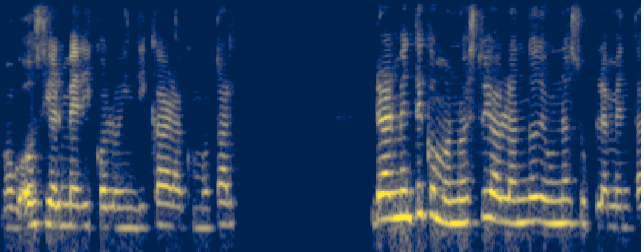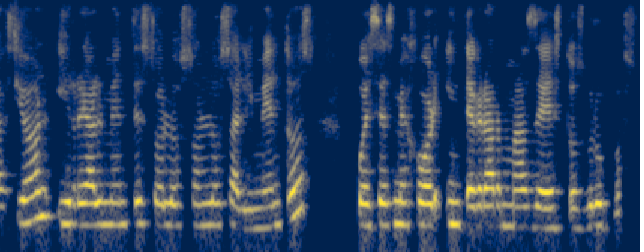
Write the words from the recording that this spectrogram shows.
o, si el médico lo indicara como tal. Realmente como no estoy hablando de una suplementación y realmente solo son los alimentos, pues es mejor integrar más de estos grupos.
